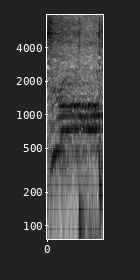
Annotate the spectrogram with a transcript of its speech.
strong.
